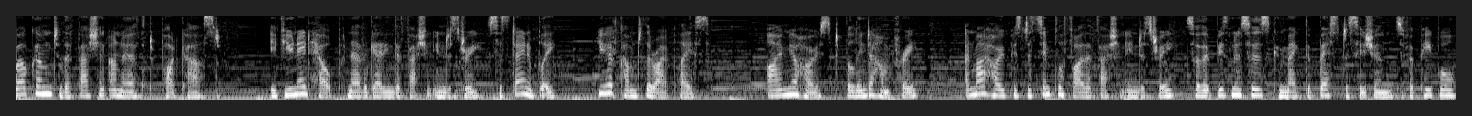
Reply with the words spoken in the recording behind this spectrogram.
Welcome to the Fashion Unearthed podcast. If you need help navigating the fashion industry sustainably, you have come to the right place. I'm your host, Belinda Humphrey, and my hope is to simplify the fashion industry so that businesses can make the best decisions for people,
